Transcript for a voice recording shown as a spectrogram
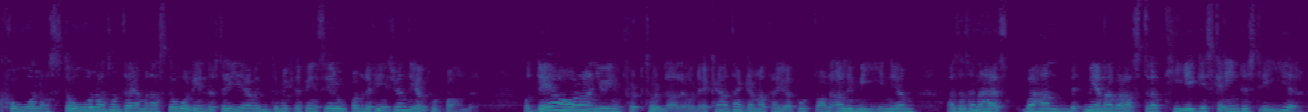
kol och stål och sånt där. Jag menar stålindustri, jag vet inte hur mycket det finns i Europa men det finns ju en del fortfarande. Och det har han ju infört tullare och det kan jag tänka mig att han gör fortfarande. Aluminium, alltså sådana här, vad han menar vara strategiska industrier.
